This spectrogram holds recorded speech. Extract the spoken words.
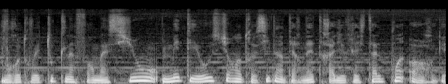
Vous retrouvez toute l'information météo sur notre site internet radiocristal.org.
